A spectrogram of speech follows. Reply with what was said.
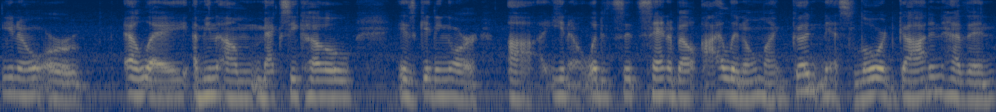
you know, or LA, I mean, um, Mexico is getting, or, uh, you know, what is it, Sanibel Island? Oh my goodness, Lord God in heaven,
